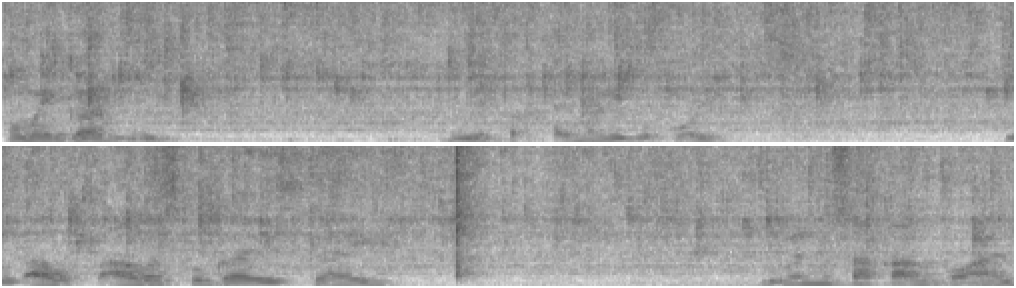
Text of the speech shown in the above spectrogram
kuan. Init pa ay maligo ko eh. Mag-awat paawas ko guys, kay di man mo saka ang kuan.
